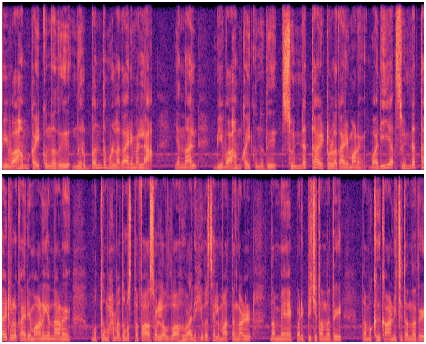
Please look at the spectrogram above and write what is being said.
വിവാഹം കഴിക്കുന്നത് നിർബന്ധമുള്ള കാര്യമല്ല. എന്നാൽ വിവാഹം കഴിക്കുന്നത് സുന്നത്തായിട്ടുള്ള കാര്യമാണ്. വലിയ സുന്നത്തായിട്ടുള്ള കാര്യമാണ് എന്നാണ് മുത്ത് മുഹമ്മദ് മുസ്തഫ സല്ലാഹു അലഹി വസലമ തങ്ങൾ നമ്മെ പഠിപ്പിച്ചു തന്നത് നമുക്ക് കാണിച്ചു തന്നത്.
